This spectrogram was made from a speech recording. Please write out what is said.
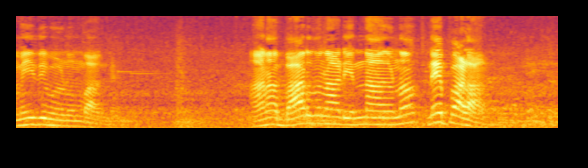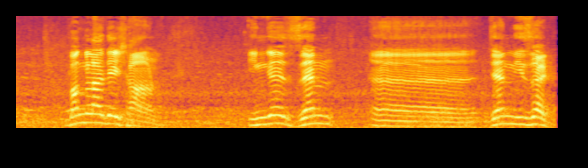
அமைதி வேணும்பாங்க. ஆனால் பாரத நாடு என்ன ஆகணும்? நேபாள் ஆகணும் பங்களாதேஷ் ஆகணும். இங்கே ஜென் ஜென் இசட்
